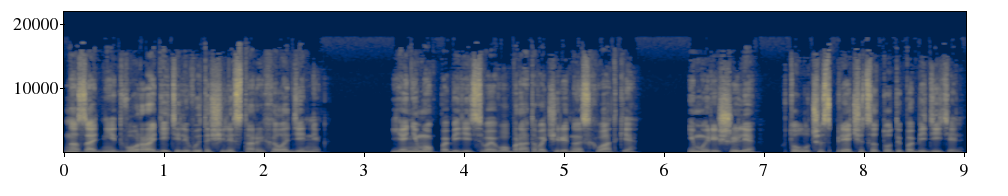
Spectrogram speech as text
На задний двор родители вытащили старый холодильник. Я не мог победить своего брата в очередной схватке, и мы решили, кто лучше спрячется, тот и победитель.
